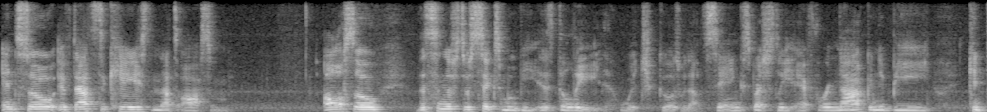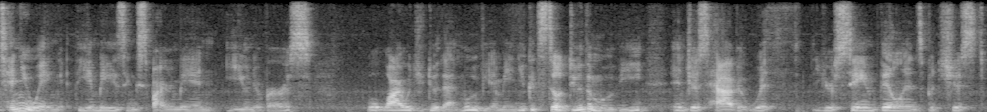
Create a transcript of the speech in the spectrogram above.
And so if that's the case, then that's awesome. Also, the Sinister Six movie is delayed, which goes without saying, especially if we're not going to be continuing the Amazing Spider-Man universe well, why would you do that movie? I mean, you could still do the movie and just have it with your same villains, but just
